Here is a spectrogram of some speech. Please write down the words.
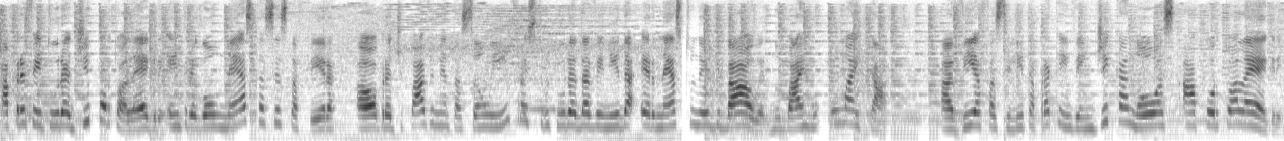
A Prefeitura de Porto Alegre entregou nesta sexta-feira a obra de pavimentação e infraestrutura da Avenida Ernesto Neugbauer, no bairro Humaitá. A via facilita para quem vem de Canoas a Porto Alegre.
